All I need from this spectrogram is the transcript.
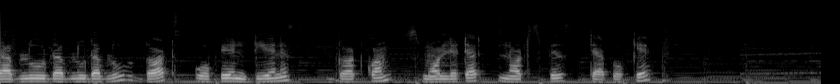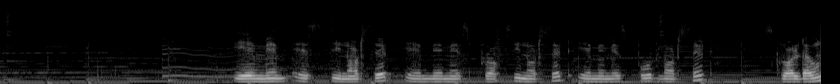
www.opendns.com small letter not space tap ok mmsc not set mms proxy not set mms port not set scroll down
